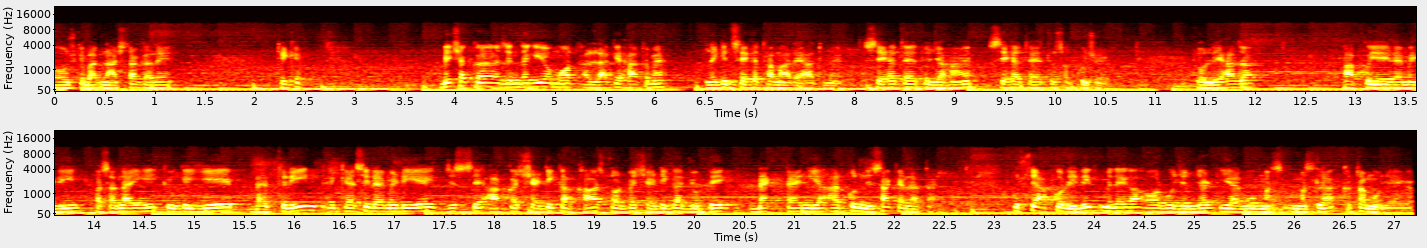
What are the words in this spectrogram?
और उसके बाद नाश्ता करें। ठीक है? बेशक ज़िंदगी और मौत अल्लाह के हाथ में लेकिन सेहत हमारे हाथ में सेहत है तो जहाँ है सेहत है तो सब कुछ है। तो लिहाजा आपको ये रेमेडी पसंद आएगी क्योंकि ये बेहतरीन एक ऐसी रेमेडी है जिससे आपका शेटी का ख़ास तौर पर शेटी का जो बेक बैक पेन या अर्कुन निशा कहलाता है उससे आपको रिलीफ मिलेगा और वो झंझट या वो मस, मसला ख़त्म हो जाएगा।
